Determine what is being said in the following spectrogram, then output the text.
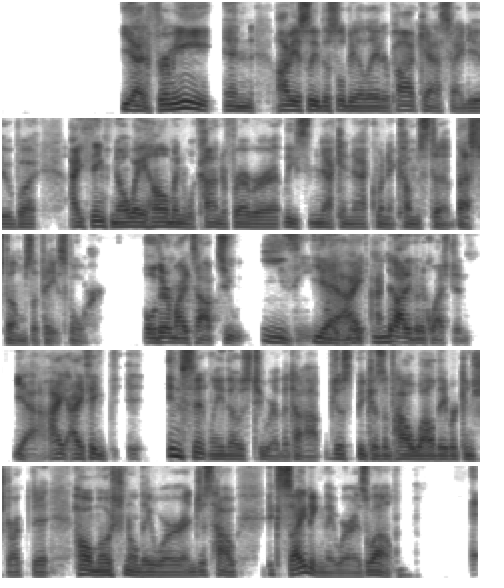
Yeah, for me, and obviously this will be a later podcast I do, but I think No Way Home and Wakanda Forever are at least neck and neck when it comes to best films of phase four. Oh, they're my top two. Easy. Yeah, Like, I- not even a question. Yeah, I, I think instantly those two are the top just because of how well they were constructed, how emotional they were, and just how exciting they were as well.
